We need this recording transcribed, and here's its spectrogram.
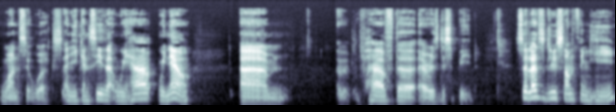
once it works. And you can see that we have, we now um, have the errors disappeared. So let's do something here.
